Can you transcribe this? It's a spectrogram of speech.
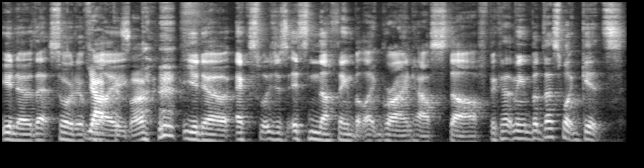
You know, that sort of Yakuza. like, you know, ex- just it's nothing but like grindhouse stuff. Because, I mean, but that's what gets,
